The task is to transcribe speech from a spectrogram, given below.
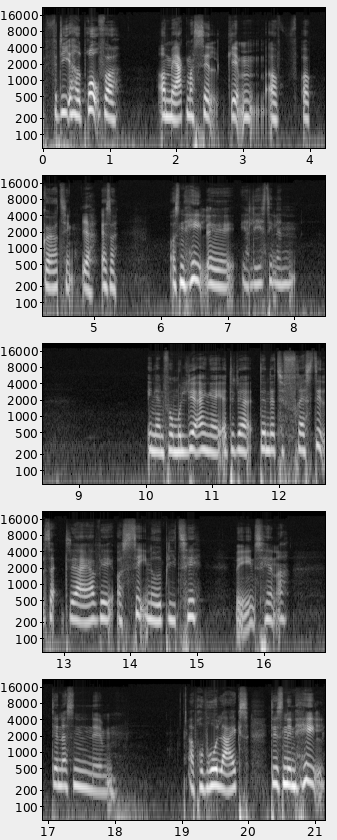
fordi jeg havde brug for at mærke mig selv gennem at, at gøre ting. Ja. Altså, og sådan helt, øh, jeg læste en eller anden, en eller anden formulering af, at det der, den der tilfredsstillelse, det der er ved at se noget blive til ved ens hænder, den er sådan, øh, apropos likes, det er sådan en helt,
